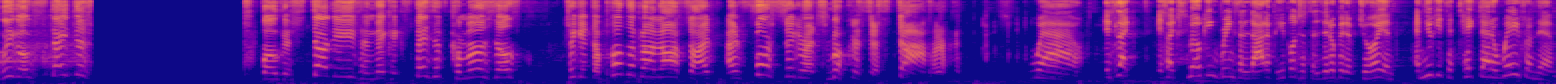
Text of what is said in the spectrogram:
We go state to bogus studies and make expensive commercials to get the public on our side and force cigarette smokers to stop. Wow. It's like it's like smoking brings a lot of people just a little bit of joy and, and you get to take that away from them.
